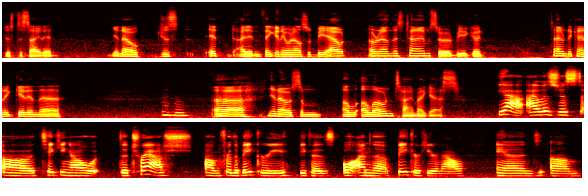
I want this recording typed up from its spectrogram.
just decided, you know, just it I didn't think anyone else would be out around this time, so it would be a good time to kind of get in the uh, you know, some al- alone time, I guess. Yeah, I was just uh, taking out the trash um, for the bakery because, well, I'm the baker here now. And, um,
